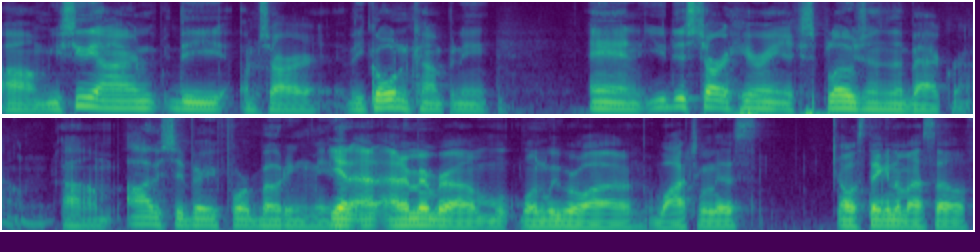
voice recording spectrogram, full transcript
um, you see the iron the I'm sorry the Golden Company, and you just start hearing explosions in the background. Um, obviously, very foreboding. Maybe. yeah. I, I remember um, when we were uh, watching this, I was thinking to myself,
